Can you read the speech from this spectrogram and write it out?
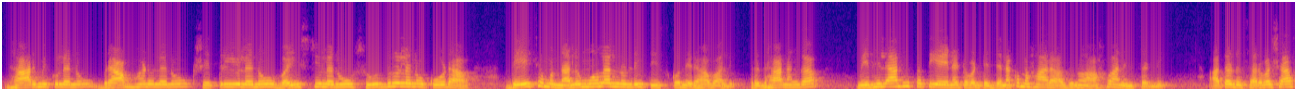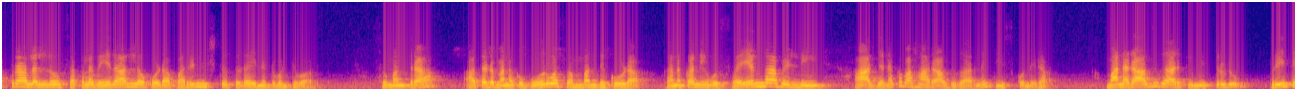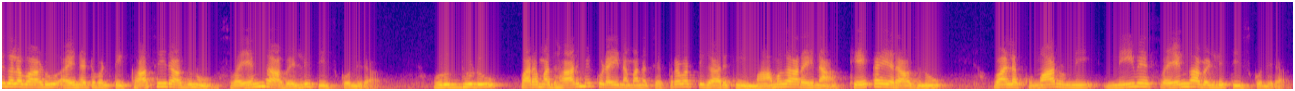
ధార్మికులను బ్రాహ్మణులను క్షత్రియులను వైశ్యులను శూద్రులను కూడా దేశము నలుమూలల నుండి తీసుకొని రావాలి. ప్రధానంగా మిథిలాధిపతి అయినటువంటి జనక మహారాజును ఆహ్వానించండి. అతడు సర్వశాస్త్రాలలో సకల వేదాల్లో కూడా పరినిష్ఠితుడైనటువంటి వాడు. సుమంత్ర అతడు మనకు పూర్వ సంబంధి కూడా. కనుక నీవు స్వయంగా వెళ్ళి ఆ జనక మహారాజు గారిని తీసుకునిరా. మన రాజుగారికి మిత్రుడు ప్రీతిగలవాడు అయినటువంటి కాశీరాజును స్వయంగా వెళ్ళి తీసుకొనిరా. వృద్ధుడు పరమధార్మికుడైన మన చక్రవర్తి గారికి మామగారైన కేకయ్య రాజును వాళ్ళ కుమారుణ్ణి నీవే స్వయంగా వెళ్ళి తీసుకొనిరా.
